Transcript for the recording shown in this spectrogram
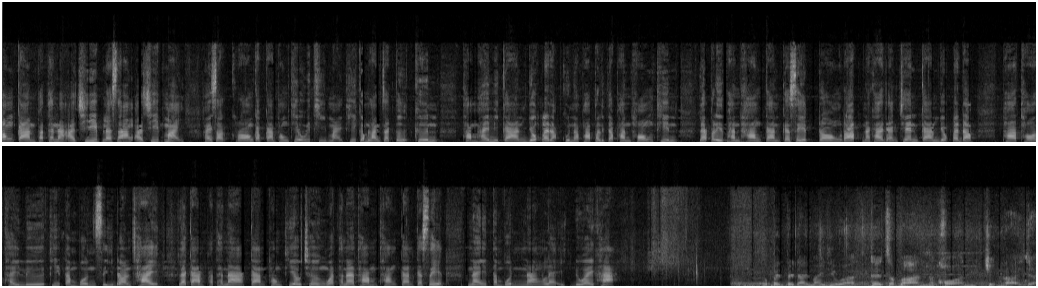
ต้องการพัฒนาอาชีพและสร้างอาชีพใหม่ ให้สอดคล้องกับการท่องเที่ยววิถีใหม่ที่กำลังจะเกิดขึ้นทำให้มีการยกระดับคุณภาพผลิตภัณฑ์ท้องถิ่น และผลิตภัณฑ์ทางการเกษตรรองรับนะคะ อย่างเช่น การยกระดับผ้าทอไทยลื้อที่ตำบลศรีดอนชัย และการพัฒนาการท่องเที่ยวเชิงวัฒนธรรมทางการเกษตร ในตำบลนางแหลอีกด้วยค่ะก็เป็นไปได้ไหมที่ว่าเทศบาลนครเชียงรายจะ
